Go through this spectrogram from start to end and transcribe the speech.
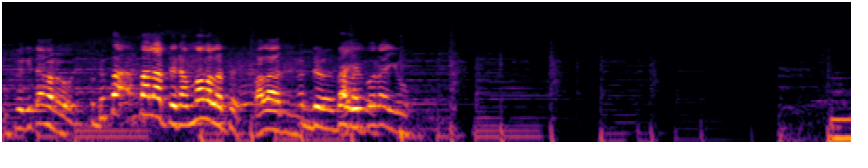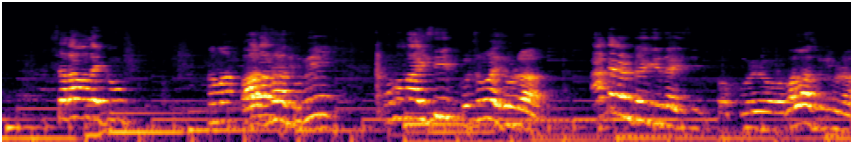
তুমি কিটা করো ওটা বালাতে আম্মা বালাতে বালা আড্ডা, বালা। আয়ু করো আয়ু সালাম আলাইকুম মামা ভালো বাবা তুমি? মামা আইছি কোন সময় আইছো ওটা। আধা ঘণ্টা হয়ে গেছে আইছি ও করে ভালো ওটা।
